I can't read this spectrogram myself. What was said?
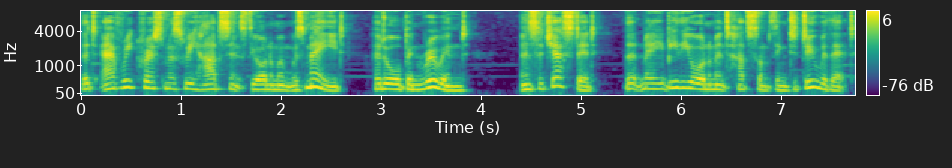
that every Christmas we had since the ornament was made had all been ruined, and suggested that maybe the ornament had something to do with it.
